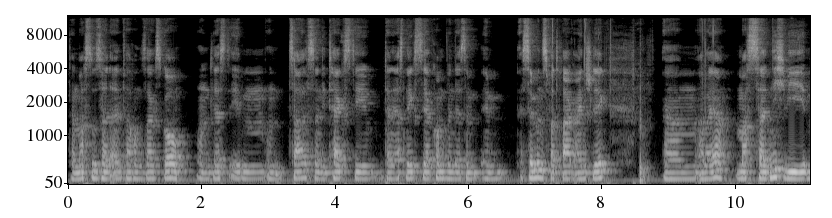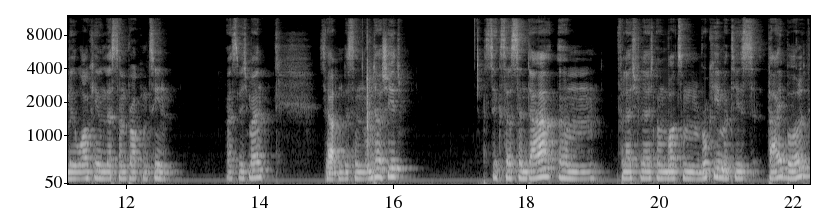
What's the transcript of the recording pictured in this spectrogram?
dann machst du es halt einfach und sagst Go und lässt eben und zahlst dann die Tax, die dann erst nächstes Jahr kommt, wenn der Sim, im Simmons-Vertrag einschlägt. Ähm, aber ja, machst es halt nicht wie Milwaukee und lässt dann Brocken ziehen. Weißt du, wie ich meine? Ist Ja. halt ein bisschen ein Unterschied. Sixers sind da. Ähm, vielleicht, vielleicht noch ein Wort zum Rookie Matthias Thibault.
